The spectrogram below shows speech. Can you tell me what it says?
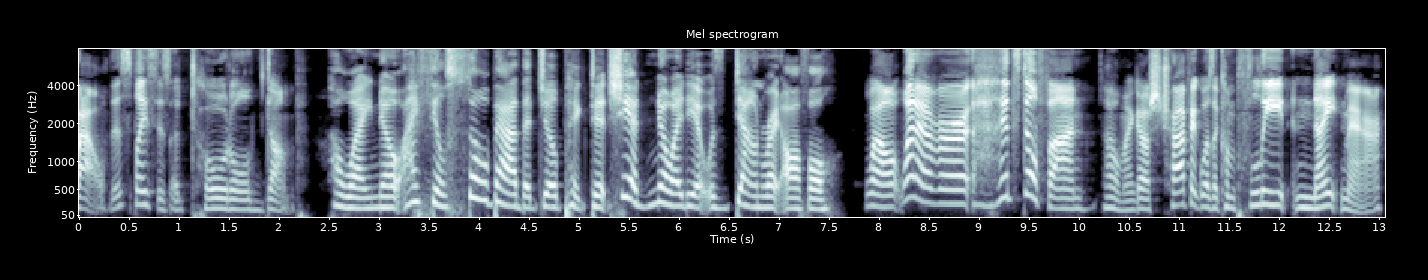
Wow, this place is a total dump. Oh, I know. I feel so bad that Jill picked it. She had no idea it was downright awful. Well, whatever. It's still fun. Oh my gosh, traffic was a complete nightmare.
